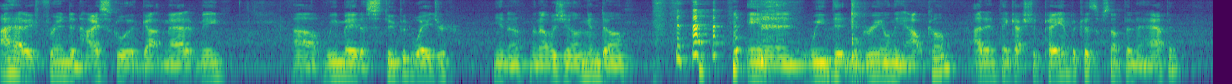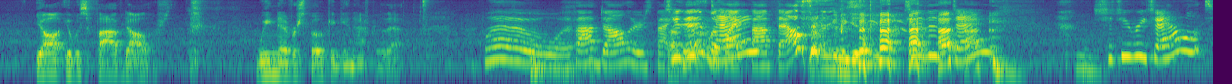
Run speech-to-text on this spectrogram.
I had a friend in high school that got mad at me. Uh, we made a stupid wager, you know, when I was young and dumb. and we didn't agree on the outcome. I didn't think I should pay him because of something that happened. Y'all, it was $5. We never spoke again after that. Whoa. Five dollars back To then this was like day? five I'm going to get you. to this day? Should you reach out?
